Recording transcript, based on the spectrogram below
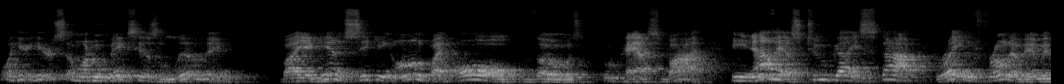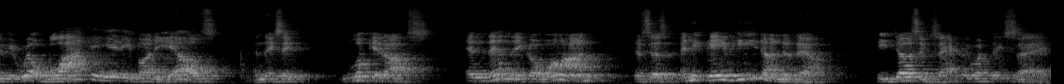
Well, here, here's someone who makes his living by, again, seeking alms by all those who pass by. He now has two guys stop right in front of him, if you will, blocking anybody else. And they say, look at us. And then they go on, it says, and he gave heed unto them. He does exactly what they say,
